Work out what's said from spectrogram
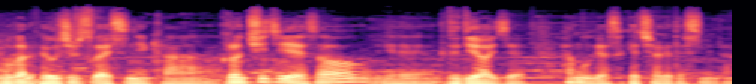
요가를 배우실 수가 있으니까 그런 취지에서 예, 드디어 이제 한국에서 개최하게 됐습니다.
